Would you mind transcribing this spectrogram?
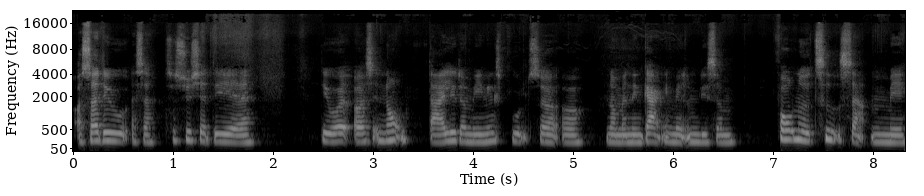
Og så er det jo, altså, så synes jeg, det er, det er jo også enormt dejligt og meningsfuldt, så og når man en gang imellem ligesom får noget tid sammen med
